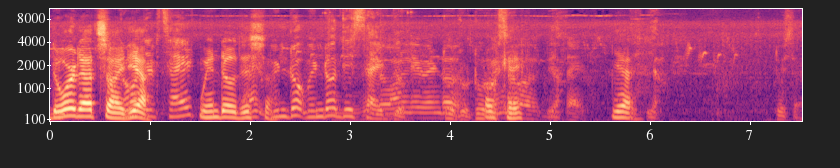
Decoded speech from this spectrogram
Door that side, Door yeah. that side. Window this and side. Window window this side. door. Two, two, two Okay. rows. Yeah. Yes. Two side.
